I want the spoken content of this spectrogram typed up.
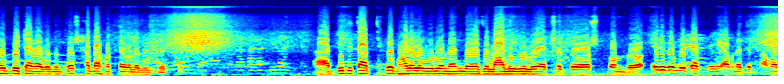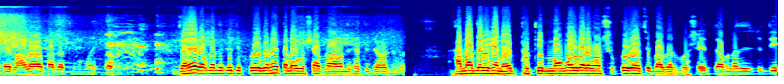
নব্বই টাকা পর্যন্ত সাদা ফটকাগুলো বিক্রি হচ্ছে। আর যদি তার থেকে ভালো গুলো নেন, দেখা যাচ্ছে লালিগুলো একশো দশ, পনেরো, এরকম রেটে আপনি আপনাদের, আমাদের ভালো বাজার থেকে মনে পাবেন যাই হোক, আপনাদের যদি প্রয়োজন হয়, তাহলে অবশ্যই আপনারা আমাদের সাথে যোগাযোগ আমাদের এখানে প্রতি মঙ্গলবার এবং শুক্রবার হচ্ছে বাজার বসে। তো আপনাদের যদি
